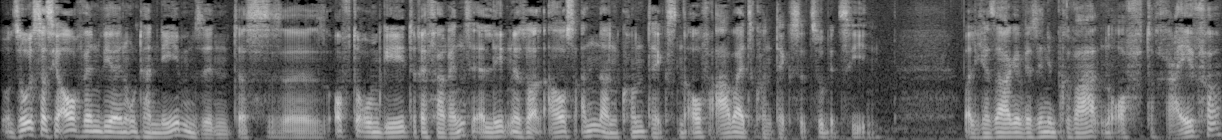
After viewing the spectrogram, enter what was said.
Und so ist das ja auch, wenn wir in Unternehmen sind, dass es äh, oft darum geht, Referenzerlebnisse aus anderen Kontexten auf Arbeitskontexte zu beziehen. Weil ich ja sage, wir sind im Privaten oft reifer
